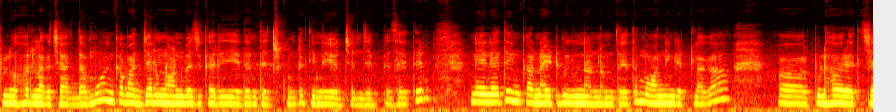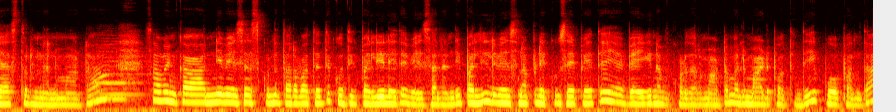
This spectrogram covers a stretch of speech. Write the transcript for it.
పులిహోర లాగా చేద్దాము. ఇంకా మధ్యాహ్నం నాన్ వెజ్ కర్రీ ఏదైనా తెచ్చుకుంటే తినేయొచ్చు అని చెప్పేసి అయితే నేనైతే ఇంకా నైట్ మిగిలిన అన్నంతో అయితే మార్నింగ్ ఇట్లాగా పులిహోర అయితే చేస్తున్నాను అనమాట సో ఇంకా అన్నీ వేసేసుకున్న తర్వాత అయితే కొద్దిగా పల్లీలు అయితే వేసానండి. పల్లీలు వేసినప్పుడు ఎక్కువసేపు అయితే వేగినవ్వకూడదు అనమాట మళ్ళీ మాడిపోతుంది పోపు అంతా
